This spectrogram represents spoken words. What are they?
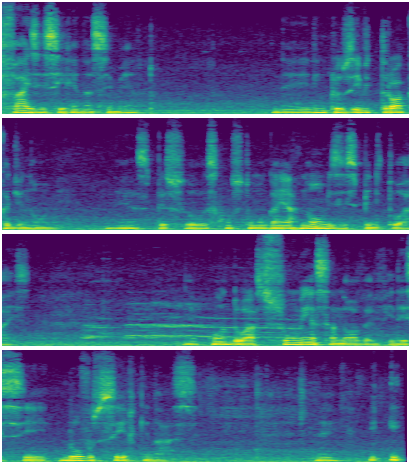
faz esse renascimento, né, ele inclusive troca de nome. Né, as pessoas costumam ganhar nomes espirituais né, quando assumem essa nova vida, esse novo ser que nasce. Né, e, e,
